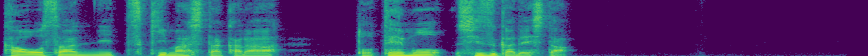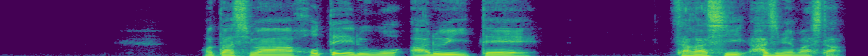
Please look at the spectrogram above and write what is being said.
カオさんに着きましたから、とても静かでした。私はホテルを歩いて探し始めました。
